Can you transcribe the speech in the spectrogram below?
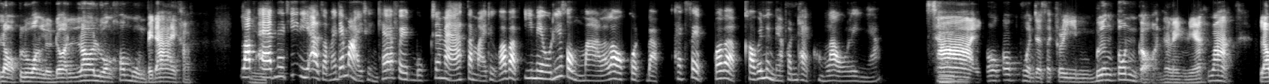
หลอกลวงหรือโดนล่อลวงข้อมูลไปได้ครับรับอืมแอดในที่นี้อาจจะไม่ได้หมายถึงแค่เฟซบุ๊กใช่ไหมแต่หมายถึงว่าแบบอีเมลที่ส่งมาแล้วเรากดแบบ accept ว่าแบบเขาเป็นหนึ่งใน contact ของเราอะไรอย่างเงี้ย ใช่อืมก็ก็ควรจะสกรีนเบื้องต้นก่อนอะไรอย่างเงี้ยว่าเรา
